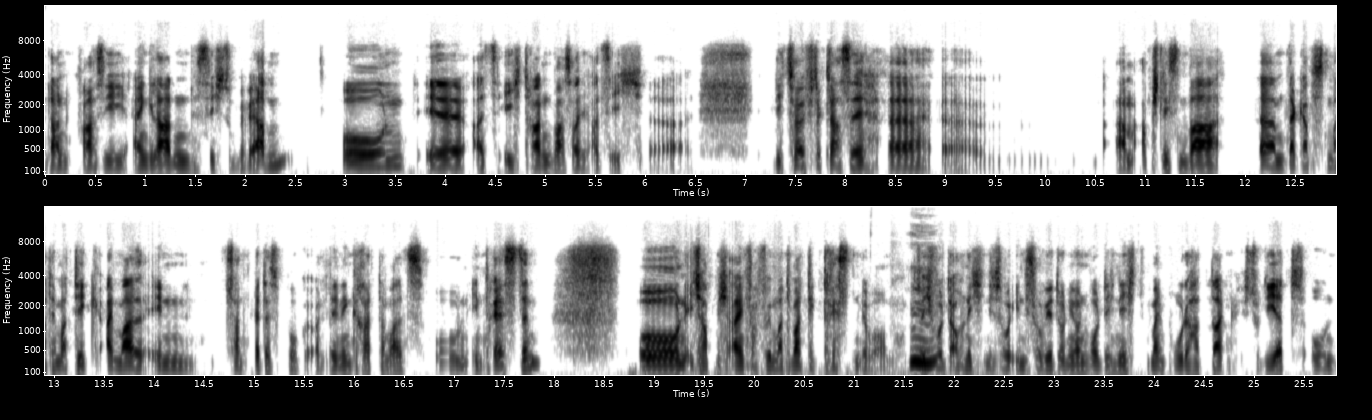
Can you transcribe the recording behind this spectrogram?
dann quasi eingeladen, sich zu bewerben. Und äh, als ich dran war, als ich äh, die 12. Klasse äh, äh, am Abschließen war, ähm, da gab es Mathematik einmal in St. Petersburg, äh, Leningrad damals und in Dresden. Und ich habe mich einfach für Mathematik Dresden beworben. Mhm. Also ich wollte auch nicht in die, so in die, Sowjetunion, wollte ich nicht. Mein Bruder hat da studiert und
